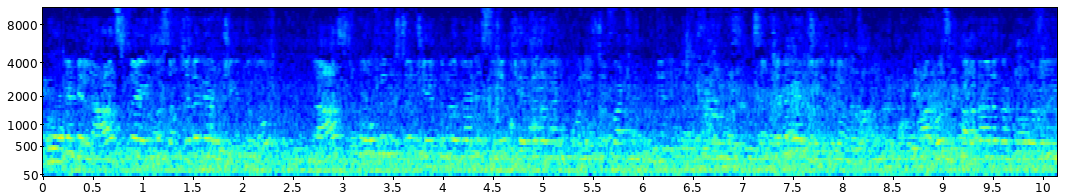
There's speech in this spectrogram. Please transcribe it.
ఎందుకంటే లాస్ట్ టైం సజ్జల గారి చేతిలో లాస్ట్ హోమ్ మినిస్టర్ చేతిలో కానీ సీఎం చేతిలో కానీ పోలీస్ డిపార్ట్మెంట్ ఉండేది సజ్జల గారి చేతిలో ఆ రోజు పరదాలు కట్టుకొని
